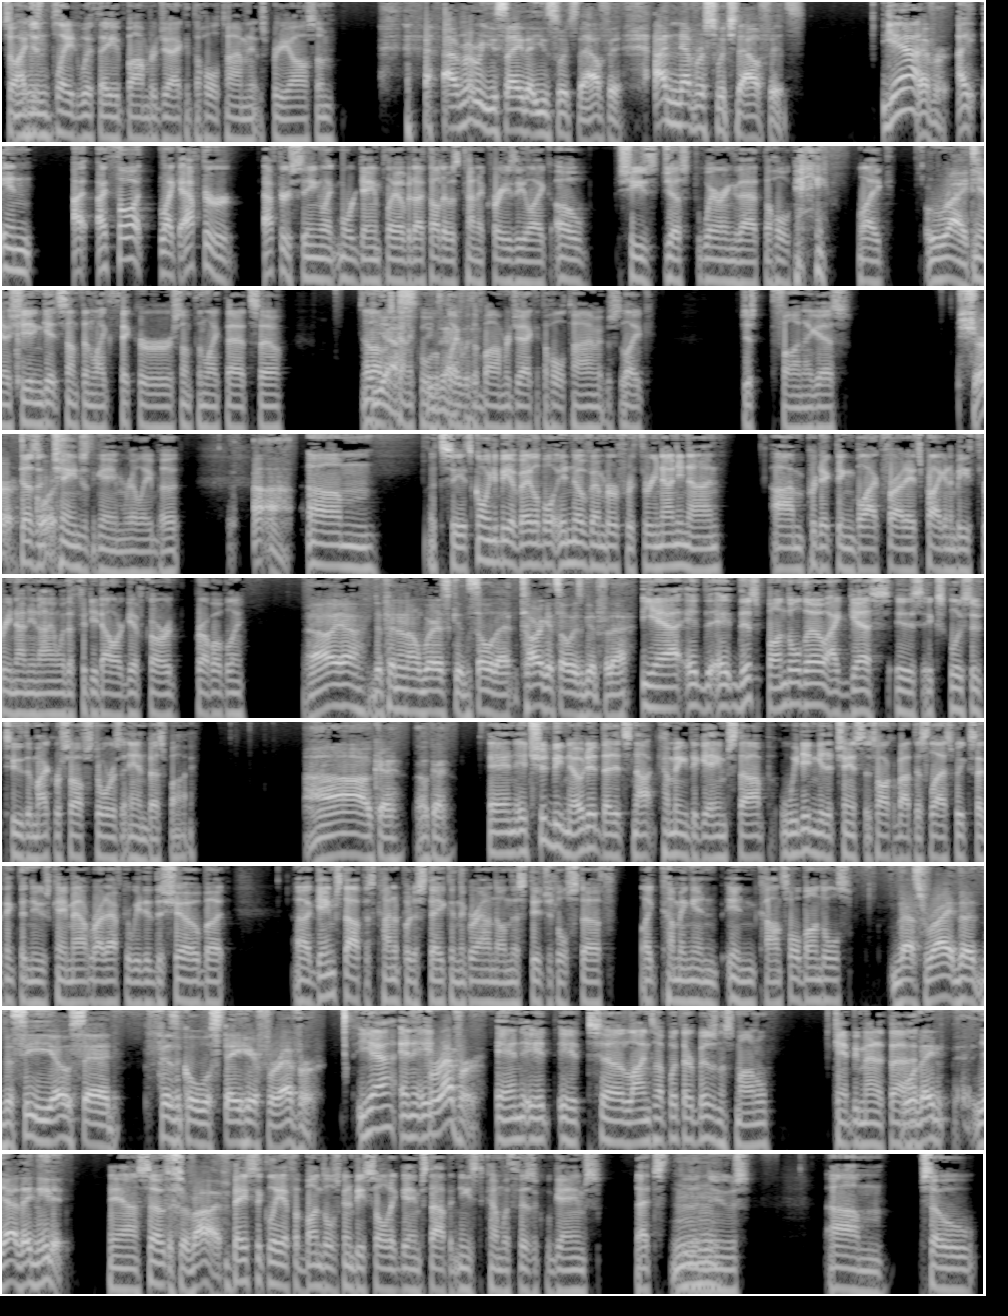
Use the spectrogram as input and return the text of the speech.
So I just played with a bomber jacket the whole time, and it was pretty awesome. I remember you saying that you switched the outfit. I never switched the outfits Yeah, ever. I in I I thought like after after seeing like more gameplay of it, I thought it was kind of crazy. Like, oh, she's just wearing that the whole game. like, Right. you know, she didn't get something like thicker or something like that. So I thought it was kind of cool to play with a bomber jacket the whole time. It was like just fun, I guess. Sure. Doesn't change the game really, but Uh uh um, let's see. It's going to be available in November for three ninety nine. I'm predicting Black Friday. It's probably going to be three ninety nine with a fifty dollar gift card, probably. Oh yeah. Depending on where it's getting sold at. Target's always good for that. Yeah, it, it, this bundle though, I guess, is exclusive to the Microsoft stores and Best Buy. Ah, okay. Okay. And it should be noted that it's not coming to GameStop. We didn't get a chance to talk about this last week, so I think the news came out right after we did the show. But uh, GameStop has kind of put a stake in the ground on this digital stuff, like coming in in console bundles. That's right. The the CEO said physical will stay here forever. Yeah, and it Forever. and it it uh, lines up with their business model. Can't be mad at that. well, they yeah they need it yeah, so to survive. basically, if a bundle is going to be sold at GameStop, it needs to come with physical games. That's the Mhm. news. Um, so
